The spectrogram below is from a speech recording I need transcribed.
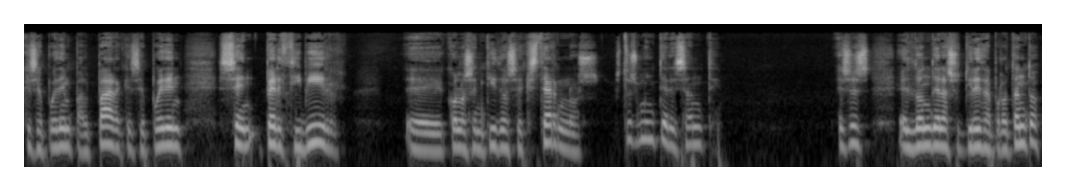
que se pueden palpar, que se pueden percibir eh, con los sentidos externos. Esto es muy interesante. Eso es el don de la sutileza, por lo tanto,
